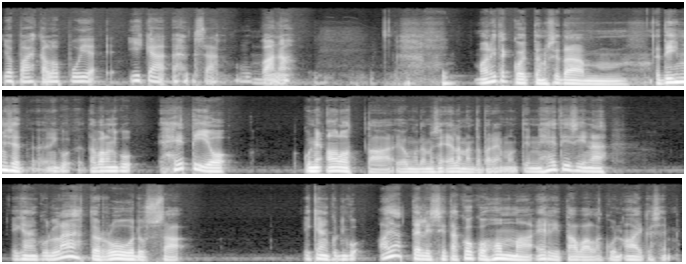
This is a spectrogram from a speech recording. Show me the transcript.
jopa ehkä loppui ikänsä mukana. Mä oon itse koittanut sitä, mm, että ihmiset niin kuin, tavallaan niin kuin heti jo, kun ne aloittaa jonkun tämmöisen elämäntaparemontin, niin heti siinä ikään kuin lähtöruudussa ikään kuin, niin kuin ajattelisi sitä koko hommaa eri tavalla kuin aikaisemmin.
